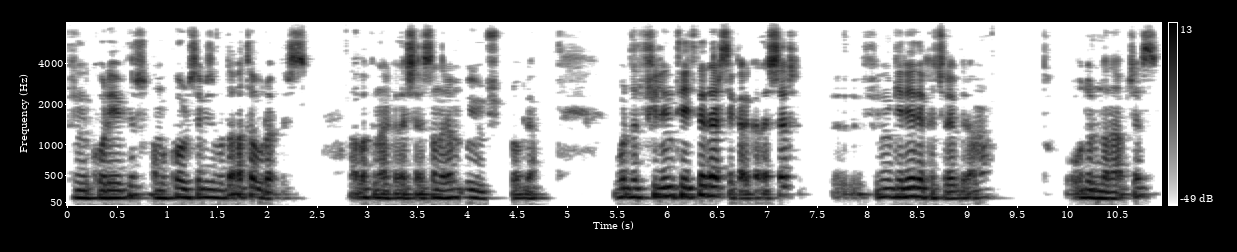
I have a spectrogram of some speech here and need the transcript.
Filini koruyabilir ama korursa biz burada ata vurabiliriz. Bakın arkadaşlar sanırım buymuş problem. Burada filini tehdit edersek arkadaşlar e, filin geriye de kaçırabilir ama o durumda ne yapacağız?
